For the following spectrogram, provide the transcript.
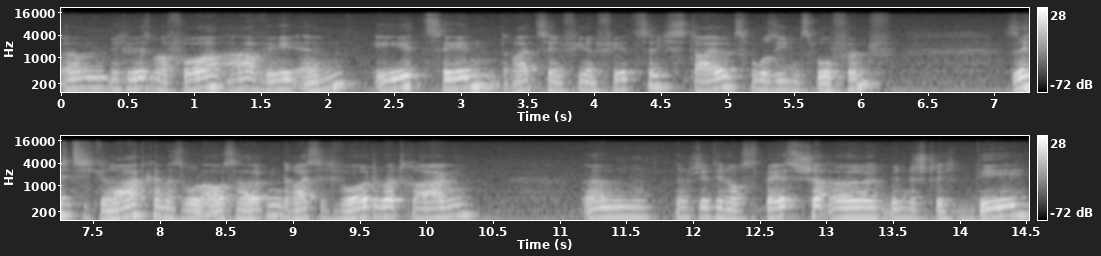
Ähm, ich lese mal vor, AWN E10 1344 Style 2725. 60 Grad kann das wohl aushalten, 30 Volt übertragen. Ähm, dann steht hier noch Space Shuttle-D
